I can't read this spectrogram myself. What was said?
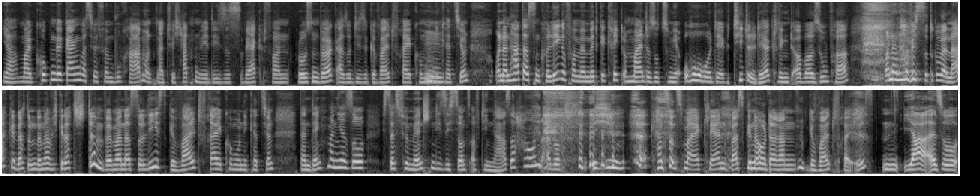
ja mal gucken gegangen, was wir für ein Buch haben. Und natürlich hatten wir dieses Werk von Rosenberg, also diese gewaltfreie Kommunikation. Mhm. Und dann hat das ein Kollege von mir mitgekriegt und meinte so zu mir, oh, der Titel, der klingt aber super. Und dann habe ich so drüber nachgedacht und dann habe ich gedacht, stimmt, wenn man das so liest, gewaltfreie Kommunikation, dann denkt man ja so, ist das für Menschen, die sich sonst auf die Nase hauen? Also ich, kannst du uns mal erklären, was genau daran gewaltfrei ist? Ja, also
